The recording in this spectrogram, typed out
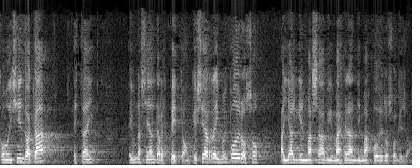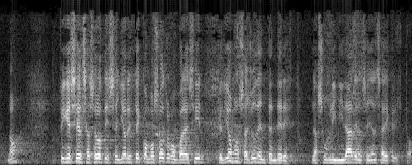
Como diciendo acá está es una señal de respeto. Aunque sea rey muy poderoso, hay alguien más sabio más grande y más poderoso que yo. ¿no? Fíjense, el sacerdote y Señor esté con vosotros como para decir que Dios nos ayude a entender esto, la sublimidad de la enseñanza de Cristo.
